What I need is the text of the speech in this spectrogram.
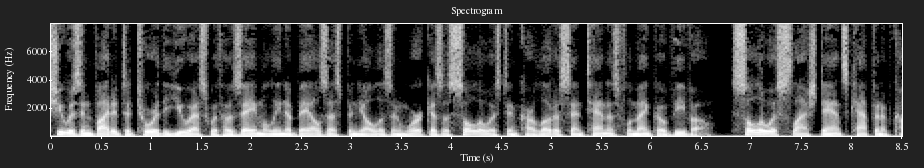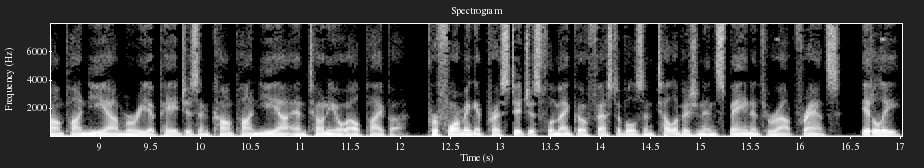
She was invited to tour the U.S. with Jose Molina Bailes Españoles and work as a soloist in Carlota Santana's Flamenco Vivo, soloist slash dance captain of Compañía Maria Pages and Compañía Antonio El Pipa, performing at prestigious flamenco festivals and television in Spain and throughout France, Italy,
